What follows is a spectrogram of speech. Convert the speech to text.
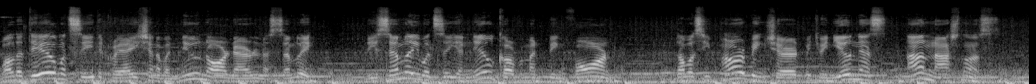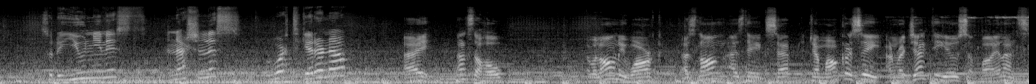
Well, the deal would see the creation of a new Northern Ireland Assembly. The Assembly would see a new government being formed that would see power being shared between Unionists and Nationalists. So the Unionists and Nationalists will work together now? Aye, that's the hope. It will only work as long as they accept democracy and reject the use of violence.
